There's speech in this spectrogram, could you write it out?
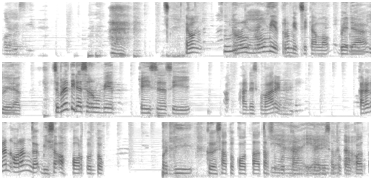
Iya. Sih. Emang Sulit, ru- guys. rumit rumit sih kalau beda Rumit. beda sebenarnya tidak serumit case nya si Anies kemarin ya kadang kan orang nggak bisa afford untuk pergi ke satu kota tersebut Iya, kan. iya, dari iya, satu gua tahu. kota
